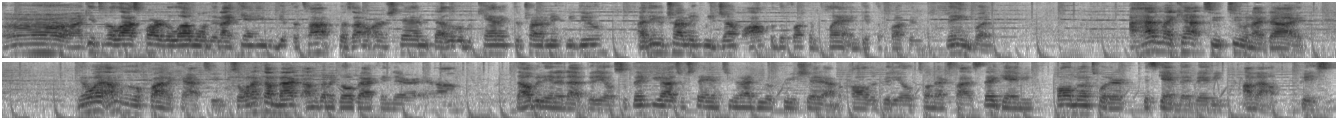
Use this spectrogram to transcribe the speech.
I get to the last part of the level and then I can't even get the top because I don't understand that little mechanic they're trying to make me do. I think they're trying to make me jump off of the fucking plant and get the fucking thing, but I had my cat suit too and I died. You know what? I'm gonna go find a cat suit. So when I come back, I'm gonna go back in there and um, that'll be the end of that video. So thank you guys for staying tuned. I do appreciate it. I'm gonna call the video. Until next time, stay gaming. Follow me on Twitter. It's game day, baby. I'm out. Peace.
